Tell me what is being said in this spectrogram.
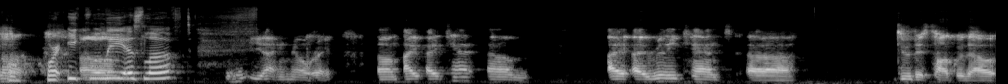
or, or, equally um, as loved? Yeah, I know, right? Um, I I can't. Um, I I really can't. Uh, do this talk without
